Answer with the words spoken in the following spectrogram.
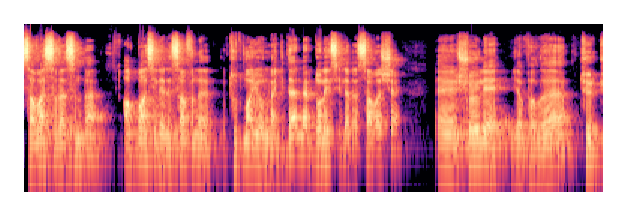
savaş sırasında Abbasilerin safını tutma yoluna giderler. Dolayısıyla da savaşı e, şöyle yapalım. Türk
